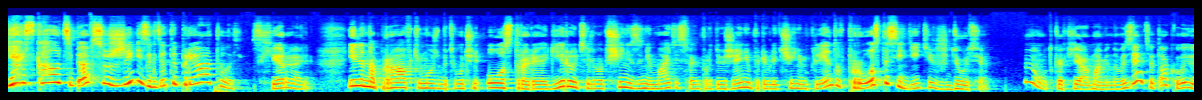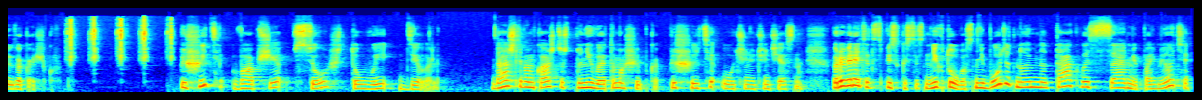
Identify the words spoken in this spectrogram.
Я искала тебя всю жизнь, где ты пряталась?» Схерали. Или на правки, может быть, вы очень остро реагируете или вообще не занимаетесь своим продвижением, привлечением клиентов, просто сидите, ждете. Ну, вот как я маминого зятя, так вы заказчиков. Пишите вообще все, что вы делали. Даже если вам кажется, что не в этом ошибка, пишите очень-очень честно. Проверять этот список, естественно, никто у вас не будет, но именно так вы сами поймете,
